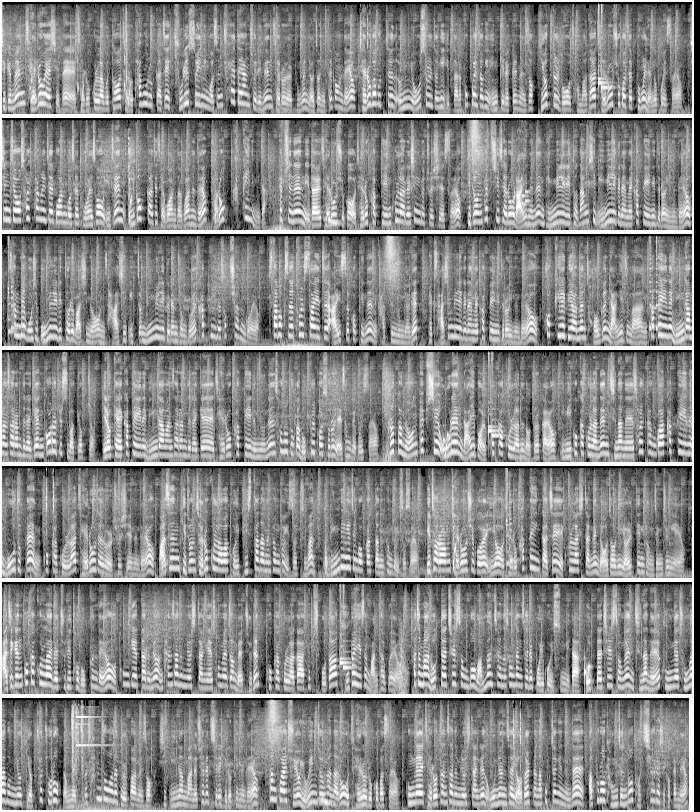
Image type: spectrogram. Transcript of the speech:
지금은 제로의 시대, 제로 콜라부터 제로 탕후루까지 줄일 수 있는 것은 최대한 줄이는 제로 열풍은 여전히 뜨거운데요. 제로가 붙은 음료, 술 등이 잇따라 폭발적인 인기를 끌면서 기업들도 저마다 제로 슈거 제품을 내놓고 있어요. 심지어 설탕을 제거한 것에 더해서 이젠 이것까지 제거한다고 하는데요. 바로 카페인입니다. 펩시는 이달 제로 슈거, 제로 카페인 콜라를 신규 출시했어요. 기존 펩시 제로 라임에는 100ml당 12mg의 카페인이 들어있는데요. 355ml를 마시면 42.6mg 정도의 카페인을 섭취하는 거예요. 스타벅스 톨 사이즈 아이스 커피는 같은 용량에 140mg의 카페인이 들어있는데요. 커피에 비하면 적은 양이지만 카페인에 민감한 사람들에겐 꺼려줄 수밖에 없죠. 이렇게 카페인에 민감한 사람들에게 제로 카페인 음료는 선호도가 높을 것으로 예상되고 있어요. 그렇다면 펩시의 오랜 라이벌 코카콜라는 어떨까요? 이미 코카콜라는 지난해 설탕과 카페인을 모두 뺀 코카콜라 제로제로를 출시했는데요. 맛은 기존 제로콜라와 거의 비슷하다는 평도 있었지만 더 밍밍해진 것 같다는 평도 있었어요. 이처럼 제로 슈거에 이어 제로 카페인까지 콜라 시장은 여전히 열띤 경쟁 중이에요. 아직은 코카콜라의 매출이 더 높은데요. 통계에 따르면 탄산음료 시장의 소매점 매출은 코카콜라가 펩시보다 두 배 이상 많다고 해요. 하지만 롯데 칠성도 만만치 않은 성장세를 보이고 있습니다. 롯데 칠성은 지난해 국내 종합음료 기업 최초로 연매출 3조 원을 돌파하면서 12년 만에 최대치를 기록했는데요. 성과의 주요 요인 중 하나로 제로를 꼽았어요. 국내 제로 탄산음료 시장은 5년 새 8배나 폭증했는데 앞으로 경쟁도 더 치열해질 것 같네요.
